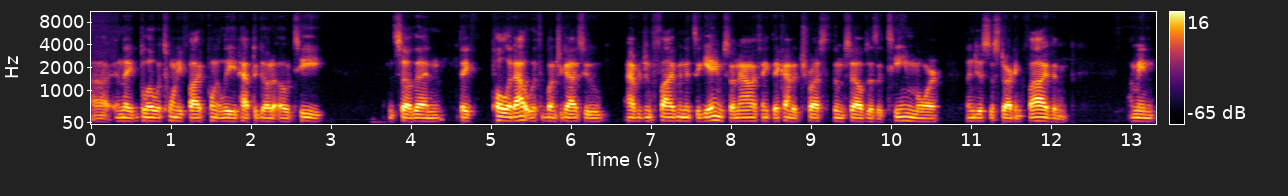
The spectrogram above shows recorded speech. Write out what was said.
uh, and they blow a 25 point lead, have to go to OT, and so then they pull it out with a bunch of guys who averaging five minutes a game. So now I think they kind of trust themselves as a team more than just a starting five. And I mean,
